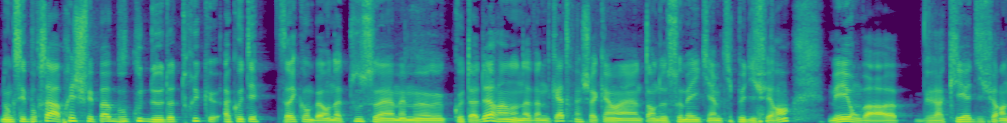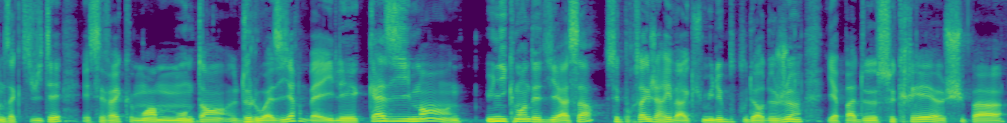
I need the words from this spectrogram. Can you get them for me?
Donc c'est pour ça. Après, je fais pas beaucoup d'autres trucs à côté. C'est vrai qu'on bah, on a tous un même euh, quota d'heures. Hein, on en a 24. Hein, chacun a un temps de sommeil qui est un petit peu différent, mais on va vaquer à différentes activités. Et c'est vrai que moi, mon temps de loisir, bah, il est quasiment uniquement dédié à ça. C'est pour ça que j'arrive à accumuler beaucoup d'heures de jeu. hein. Il n'y a pas de secret. euh, Je suis pas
